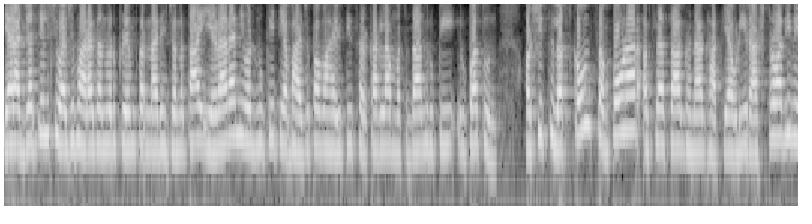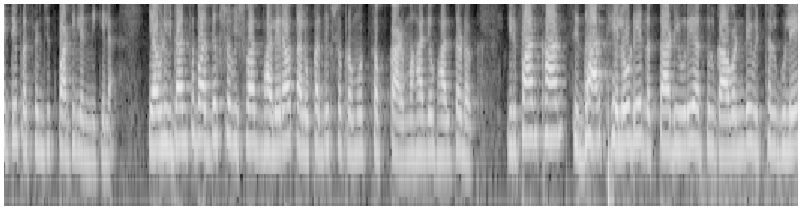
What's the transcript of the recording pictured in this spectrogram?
या राज्यातील शिवाजी महाराजांवर प्रेम करणारी जनता येणाऱ्या निवडणुकीत या भाजपा महायुती सरकारला मतदान रूपी रूपातून अशीच लटकवून संपवणार असल्याचा घणाघात यावेळी राष्ट्रवादी नेते प्रसेनजित पाटील यांनी केला. यावेळी विधानसभा अध्यक्ष विश्वास भालेराव तालुकाध्यक्ष प्रमोद सपकाळ महादेव भालतडक इरफान खान सिद्धार्थ हेलोडे दत्ता डिवरे अतुल गावंडे विठ्ठल घुले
